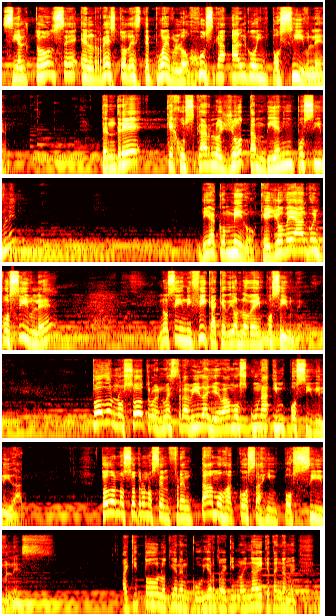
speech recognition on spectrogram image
si entonces el resto de este pueblo juzga algo imposible, ¿tendré que juzgarlo yo también imposible? Diga conmigo, que yo vea algo imposible no significa que Dios lo vea imposible. Todos nosotros en nuestra vida llevamos una imposibilidad. Todos nosotros nos enfrentamos a cosas imposibles. Aquí todos lo tienen cubierto y aquí no hay nadie que tenga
